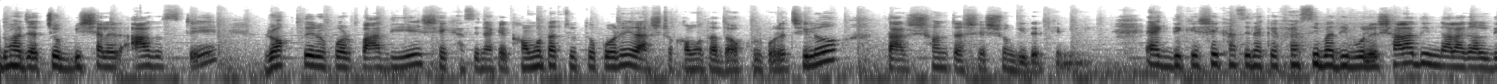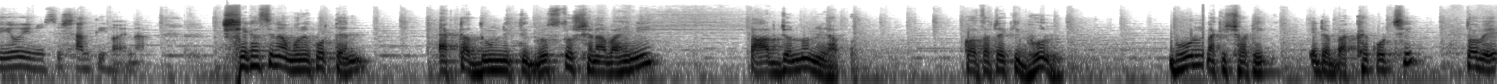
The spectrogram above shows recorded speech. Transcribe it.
দু হাজার চব্বিশ সালের আগস্টে রক্তের ওপর পা দিয়ে শেখ হাসিনাকে ক্ষমতাচ্যুত করে রাষ্ট্র ক্ষমতা দখল করেছিল তার সন্ত্রাসের সঙ্গীদেরকে নিয়ে। একদিকে শেখ হাসিনাকে ফ্যাসিবাদী বলে সারাদিন গালাগাল দিয়েও ইউনুসের শান্তি হয় না। শেখ হাসিনা মনে করতেন একটা দুর্নীতিগ্রস্ত সেনাবাহিনী তার জন্য নিরাপদ। কথাটা কি ভুল? ভুল নাকি সঠিক? এটা ব্যাখ্যা করছি। তবে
